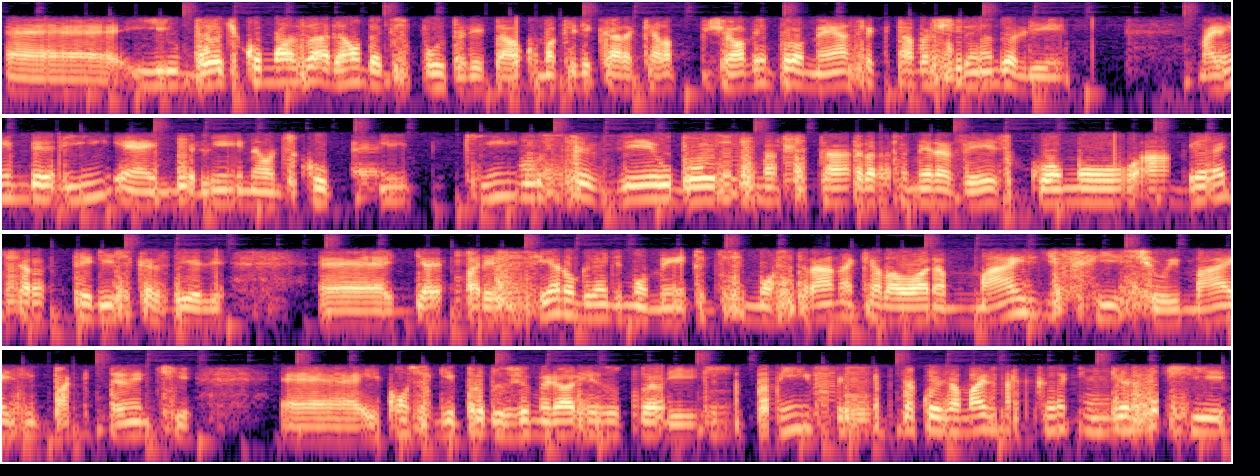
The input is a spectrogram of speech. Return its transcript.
É, e o Bolt como azarão da disputa ali tal, como aquele cara, aquela jovem promessa que estava tirando ali. Mas em Berlim, é, em Berlim não, desculpa, em Pequim você vê o Bolt se manifestar pela primeira vez como as grandes características dele, é, de aparecer no grande momento, de se mostrar naquela hora mais difícil e mais impactante é, e conseguir produzir o melhor resultado ali. Para mim foi a coisa mais marcante de assistir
